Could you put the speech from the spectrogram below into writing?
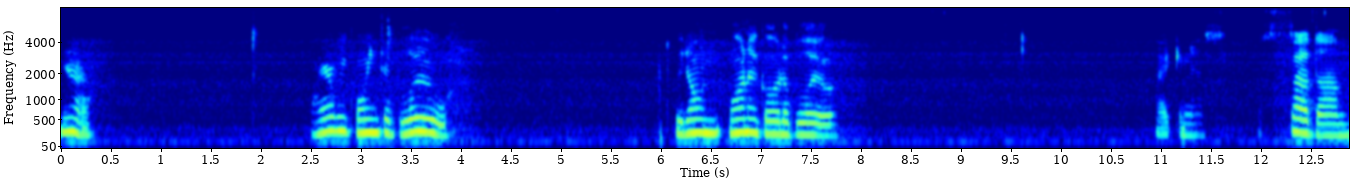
Yeah. Why are we going to blue? We don't want to go to blue. My goodness. So dumb.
